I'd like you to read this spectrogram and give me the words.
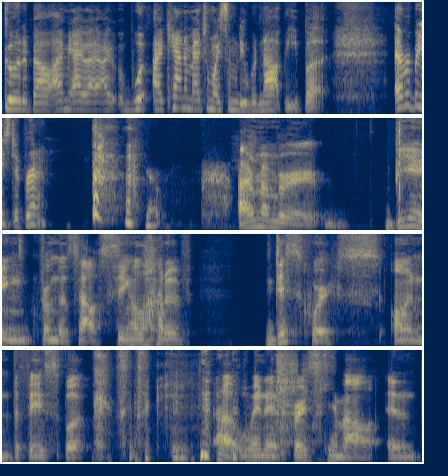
good about i mean i i, I, w- I can't imagine why somebody would not be but everybody's different. I remember being from the South, seeing a lot of discourse on the Facebook uh, when it first came out. And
